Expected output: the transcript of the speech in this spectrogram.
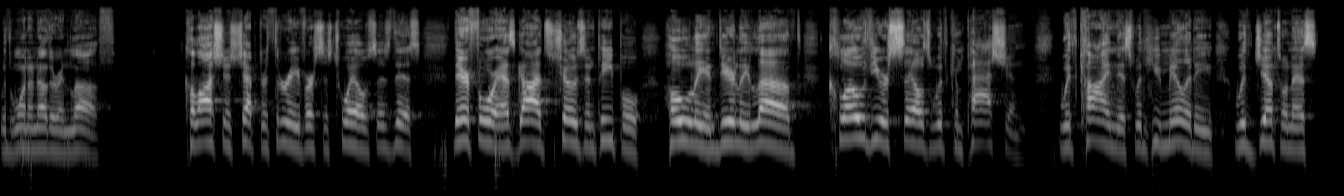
with one another in love. Colossians chapter 3, verses 12 says this Therefore, as God's chosen people, holy and dearly loved, clothe yourselves with compassion, with kindness, with humility, with gentleness,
